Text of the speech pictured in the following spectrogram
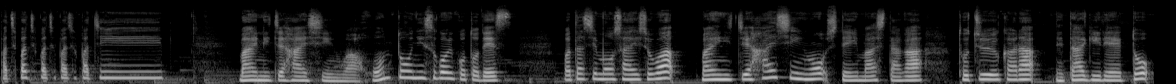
パチパチパチパチパチ。毎日配信は本当にすごいことです。私も最初は毎日配信をしていましたが途中からネタ切れと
